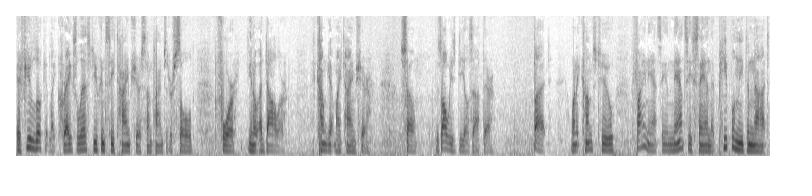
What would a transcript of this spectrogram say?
if you look at like Craigslist, you can see timeshares sometimes that are sold for, you know, a dollar. Come get my timeshare. So there's always deals out there. But when it comes to financing, Nancy's saying that people need to not,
